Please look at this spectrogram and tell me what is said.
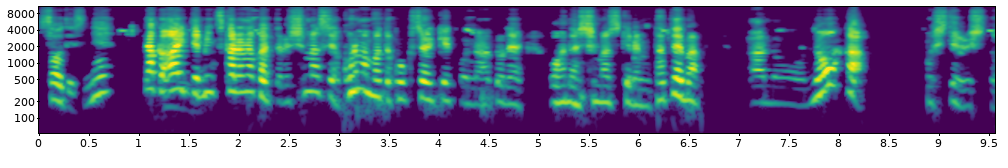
そうですね。だから相手見つからなかったらしますよ。これもまた国際結婚の後でお話ししますけれども、例えば、あの、農家をしてる人、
